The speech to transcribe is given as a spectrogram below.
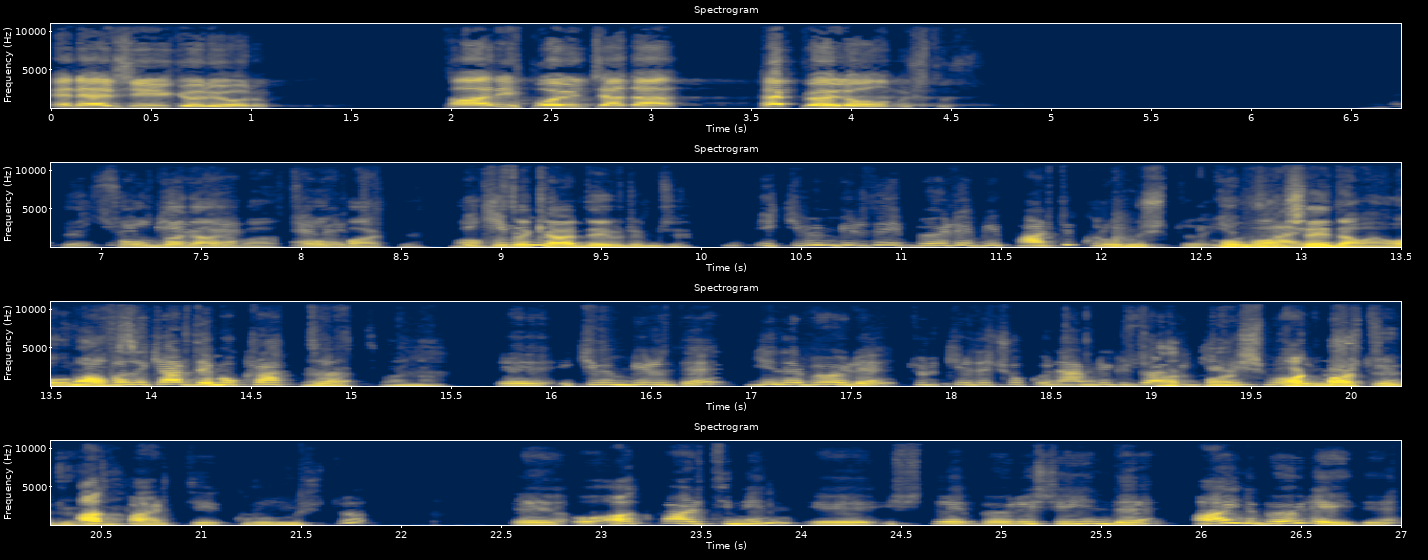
enerjiyi görüyorum. Tarih boyunca da hep böyle olmuştur. Solda 2001'de, galiba. Sol evet. parti. Muhafazakar devrimci. 2001'de böyle bir parti kurulmuştu O Yıldıray. şeydi ama. O muhafaz- Muhafazakar demokrattı. Evet aynen. Ee, 2001'de yine böyle Türkiye'de çok önemli güzel AK bir Parti- gelişme AK olmuştu. Parti'ydi AK. Parti kurulmuştu. Ee, o AK Parti'nin e, işte böyle şeyin de aynı böyleydi.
